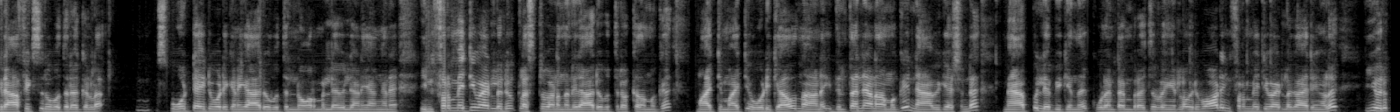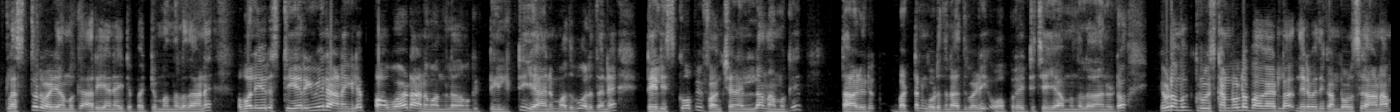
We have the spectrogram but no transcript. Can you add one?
ഗ്രാഫിക്സ് രൂപത്തിലൊക്കെയുള്ള സ്പോർട്ട് ആയിട്ട് ഓടിക്കണമെങ്കിൽ ആ രൂപത്തിൽ നോർമൽ ലെവലിലാണെങ്കിൽ അങ്ങനെ ഇൻഫർമേറ്റീവ് ആയിട്ടുള്ളൊരു ക്ലസ്റ്റർ വേണമെന്നുണ്ടെങ്കിൽ ആ രൂപത്തിലൊക്കെ നമുക്ക് മാറ്റി മാറ്റി ഓടിക്കാവുന്നതാണ്. ഇതിൽ തന്നെയാണ് നമുക്ക് നാവിഗേഷന്റെ മാപ്പ് ലഭിക്കുന്നത് കൂളൻ ടെമ്പറേച്ചർ തുടങ്ങിയിട്ടുള്ള ഒരുപാട് ഇൻഫർമേറ്റീവ് ആയിട്ടുള്ള കാര്യങ്ങൾ ഈ ഒരു ക്ലസ്റ്റർ വഴി നമുക്ക് അറിയാനായിട്ട് പറ്റും എന്നുള്ളതാണ്. അതുപോലെ ഈ ഒരു സ്റ്റിയറിംഗ് വീൽ ആണെങ്കിൽ പവേർഡ് ആണ് വന്നുള്ളത് നമുക്ക് ടിൽറ്റ് ചെയ്യാനും അതുപോലെ തന്നെ ടെലിസ്കോപ്പി ഫംഗ്ഷൻ എല്ലാം നമുക്ക് താഴെ ഒരു ബട്ടൺ കൊടുത്തിട്ട് അതുവഴി ഓപ്പറേറ്റ് ചെയ്യാമെന്നുള്ളതാണ് കേട്ടോ. ഇവിടെ നമുക്ക് ക്രൂസ് കൺട്രോളിന്റെ ഭാഗമായിട്ടുള്ള നിരവധി കൺട്രോൾസ് കാണാം.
